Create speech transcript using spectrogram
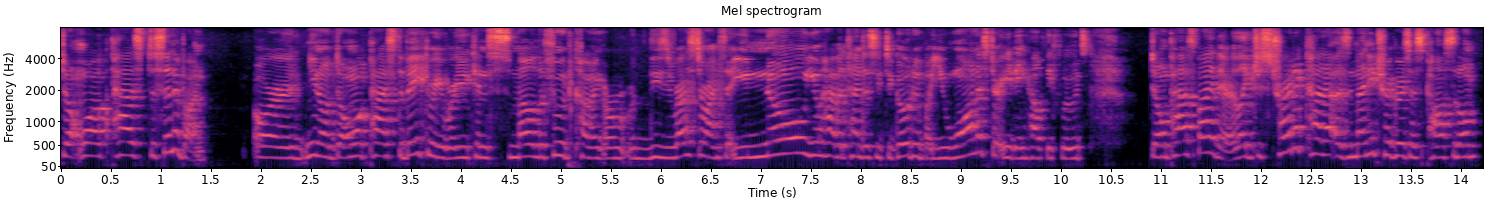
don't walk past the Cinnabon or you know don't walk past the bakery where you can smell the food coming or these restaurants that you know you have a tendency to go to but you want to start eating healthy foods don't pass by there. Like just try to cut out as many triggers as possible.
